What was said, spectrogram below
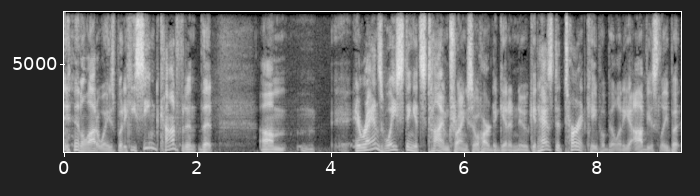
in a lot of ways, but he seemed confident that um, Iran's wasting its time trying so hard to get a nuke. It has deterrent capability, obviously, but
